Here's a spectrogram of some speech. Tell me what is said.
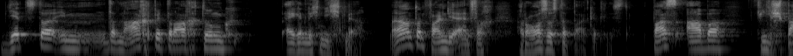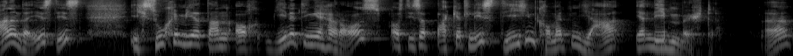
Jetzt da in der Nachbetrachtung eigentlich nicht mehr. Ja, und dann fallen die einfach raus aus der Bucketlist. Was aber viel spannender ist, ist, ich suche mir dann auch jene Dinge heraus aus dieser Bucketlist, die ich im kommenden Jahr erleben möchte. Ja.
